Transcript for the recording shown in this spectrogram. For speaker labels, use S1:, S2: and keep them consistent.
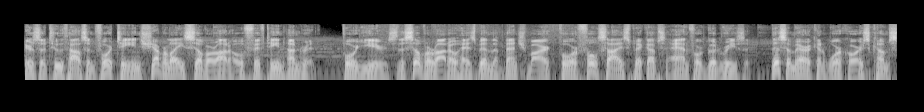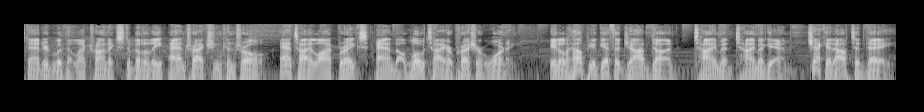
S1: Here's a 2014 Chevrolet Silverado 1500. For years, the Silverado has been the benchmark for full-size pickups and for good reason. This American workhorse comes standard with electronic stability and traction control, anti-lock brakes, and a low tire pressure warning. It'll help you get the job done time and time again. Check it out today.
